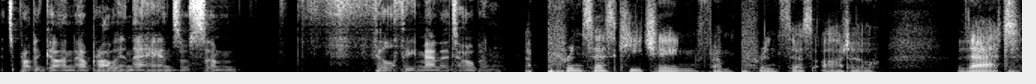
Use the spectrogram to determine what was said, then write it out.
It's probably gone now, probably in the hands of some filthy Manitoban. A princess keychain from Princess Otto. That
